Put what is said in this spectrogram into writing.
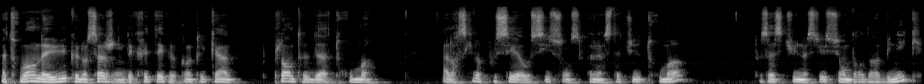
la Trouma, on a vu que nos sages ont décrété que quand quelqu'un plante de la Trouma, alors ce qui va pousser a aussi son, un statut de Trouma. Tout ça, c'est une institution d'ordre rabbinique.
